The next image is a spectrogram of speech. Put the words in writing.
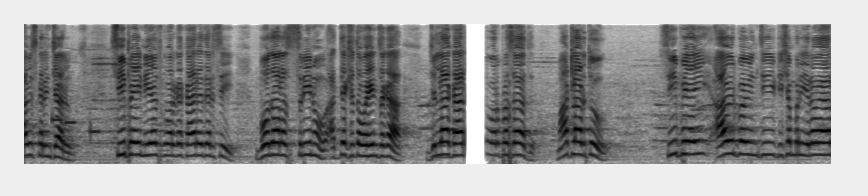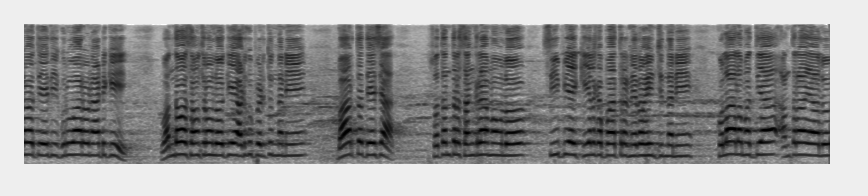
ఆవిష్కరించారు. సిపిఐ నియోజకవర్గ కార్యదర్శి బోదాల శ్రీను అధ్యక్షత వహించగా జిల్లా కార్యదర్శి వరప్రసాద్ మాట్లాడుతూ సిపిఐ ఆవిర్భవించి డిసెంబర్ ఇరవై ఆరవ తేదీ గురువారం నాటికి వందవ సంవత్సరంలోకి అడుగు పెడుతుందని భారతదేశ స్వతంత్ర సంగ్రామంలో సిపిఐ కీలక పాత్ర నిర్వహించిందని కులాల మధ్య అంతరాయాలు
